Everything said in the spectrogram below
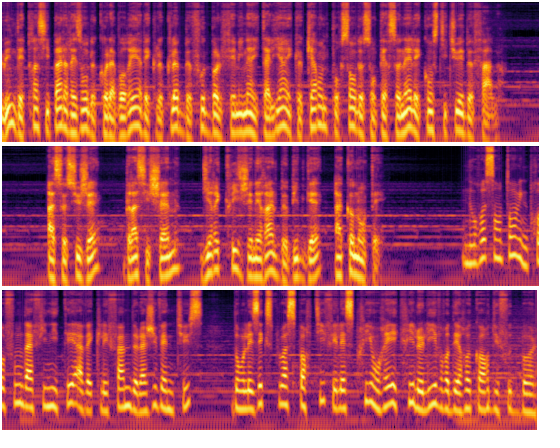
l'une des principales raisons de collaborer avec le club de football féminin italien est que 40% de son personnel est constitué de femmes. À ce sujet, Gracie Chen, directrice générale de BitGay, a commenté. Nous ressentons une profonde affinité avec les femmes de la Juventus, dont les exploits sportifs et l'esprit ont réécrit le livre des records du football.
